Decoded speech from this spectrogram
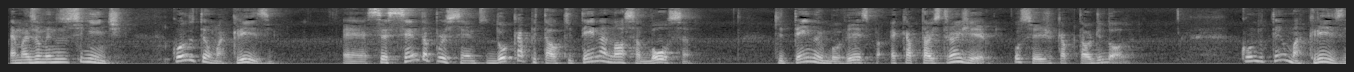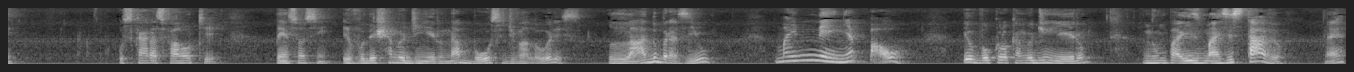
É mais ou menos o seguinte: quando tem uma crise, é, 60% do capital que tem na nossa bolsa, que tem no Ibovespa, é capital estrangeiro, ou seja, capital de dólar. Quando tem uma crise, os caras falam o quê? Pensam assim: eu vou deixar meu dinheiro na bolsa de valores lá do Brasil, mas nem a pau. Eu vou colocar meu dinheiro num país mais estável, né?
